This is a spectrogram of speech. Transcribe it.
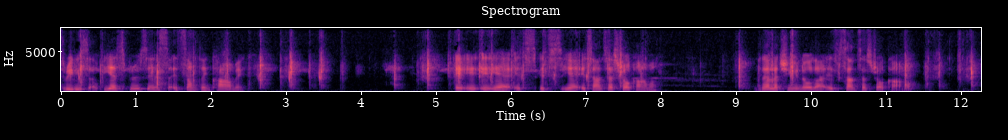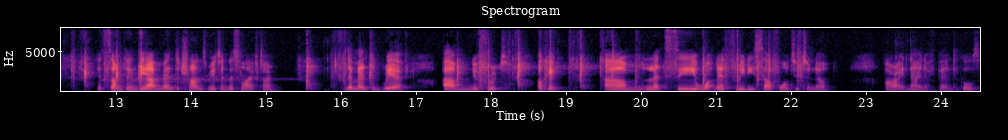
3D self. Yes, Spirit it's something karmic. It, it, it, yeah, it's it's yeah, it's ancestral karma. They're letting you know that it's ancestral karma. It's something they are meant to transmute in this lifetime. They're meant to bear um, new fruit. Okay, um, let's see what their 3D self wants you to know. All right, Nine of Pentacles.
